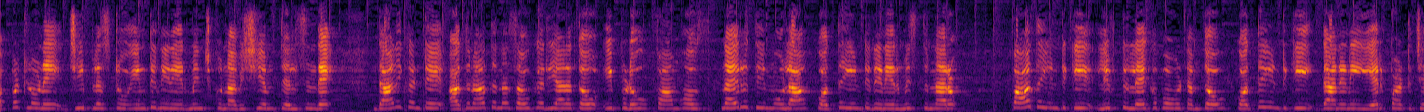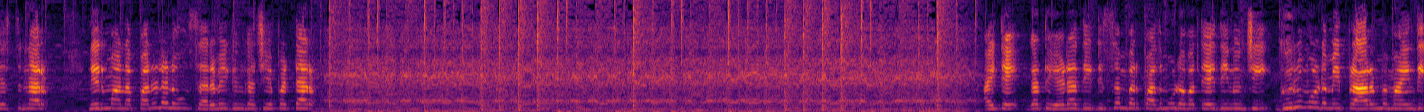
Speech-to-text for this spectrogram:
అప్పట్లోనే జీ ప్లస్ టూ ఇంటిని నిర్మించుకున్న విషయం తెలిసిందే. దానికంటే అధునాతన సౌకర్యాలతో ఇప్పుడు ఫామ్ హౌస్ నైరుతి మూల కొత్త ఇంటిని నిర్మిస్తున్నారు. పాత ఇంటికి లిఫ్ట్ లేకపోవటంతో కొత్త ఇంటికి దానిని ఏర్పాటు చేస్తున్నారు. నిర్మాణ పనులను శరవేగంగా చేపట్టారు. అయితే గత ఏడాది డిసెంబర్ పదమూడవ తేదీ నుంచి గురుమూడమి ప్రారంభమైంది.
